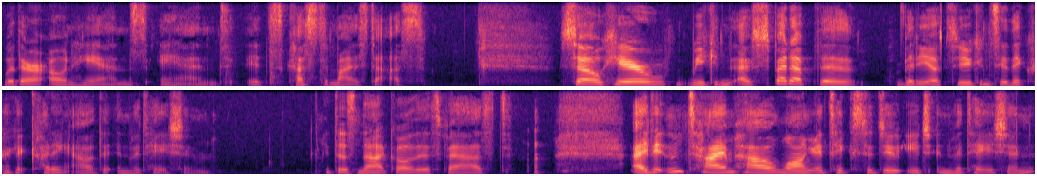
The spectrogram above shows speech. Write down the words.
with our own hands and it's customized to us. So here we can, I've sped up the video so you can see the Cricut cutting out the invitation. It does not go this fast. I didn't time how long it takes to do each invitation.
